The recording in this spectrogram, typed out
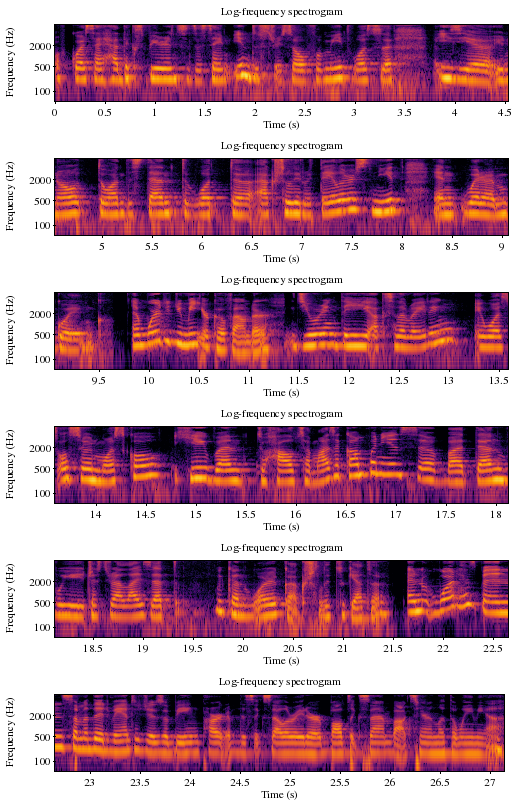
of course, I had experience in the same industry. So for me, it was uh, easier, you know, to understand what uh, actually retailers need and where I'm going. And where did you meet your co founder? During the accelerating, it was also in Moscow. He went to help some other companies, uh, but then we just realized that we can work actually together. And what has been some of the advantages of being part of this accelerator, Baltic Sandbox, here in Lithuania?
